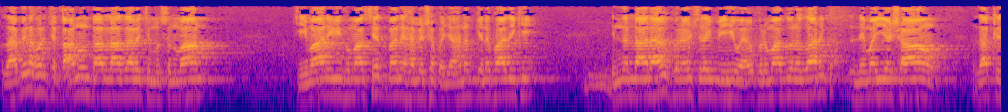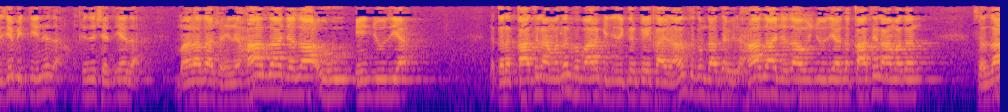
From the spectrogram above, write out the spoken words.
خدا بے نفر چھے قانون دا اللہ دار چھے مسلمان چیمانی بھی فماسیت بانے ہمیشہ پہ جہنم کی نفا دیکھی ان اللہ لا یغفر یشرک به و یغفر ما دون ذلك لمن یشاء. ذا کذب تین دا کذب شتیا دا. مانا دا شہین هذا جزاؤه ان جوزیا. لقد قاتل عمدن فبارک ذکر کے خائرات تکم داتا ہے هذا جزاء ان جوزیا. دا قاتل عمدن سزا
